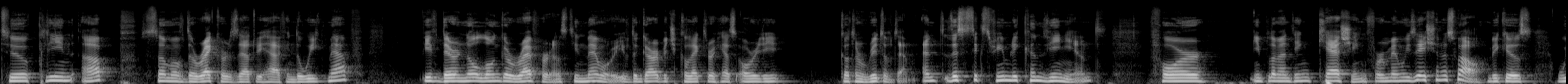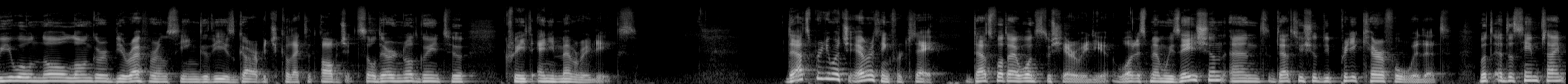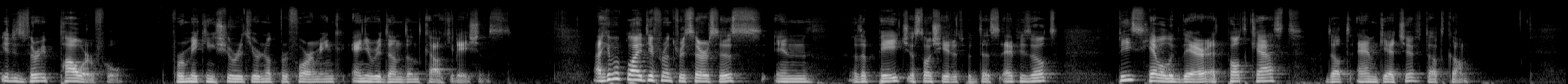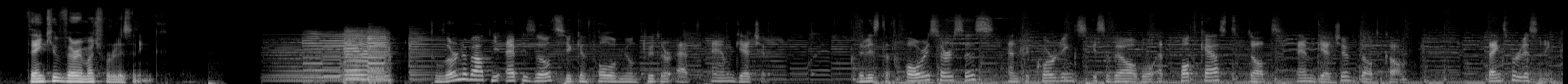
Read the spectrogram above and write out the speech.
to clean up some of the records that we have in the weak map if they're no longer referenced in memory, if the garbage collector has already gotten rid of them. And this is extremely convenient for implementing caching for memoization as well, because we will no longer be referencing these garbage collected objects. So they're not going to create any memory leaks. That's pretty much everything for today. That's what I wanted to share with you. What is memoization and that you should be pretty careful with it. But at the same time, it is very powerful for making sure that you're not performing any redundant calculations. I have applied different resources in the page associated with this episode. Please have a look there at podcast.mgechev.com. Thank you very much for listening. To learn about new episodes, you can follow me on Twitter at mgechev. The list of all resources and recordings is available at podcast.mgechev.com. Thanks for listening.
